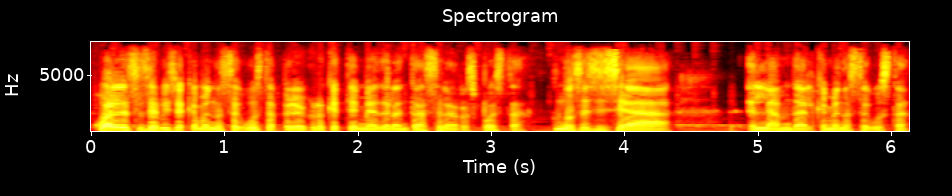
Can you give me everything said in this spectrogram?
¿cuál es el servicio que menos te gusta? Pero yo creo que te me adelantaste la respuesta. No sé si sea Lambda el que menos te gusta.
